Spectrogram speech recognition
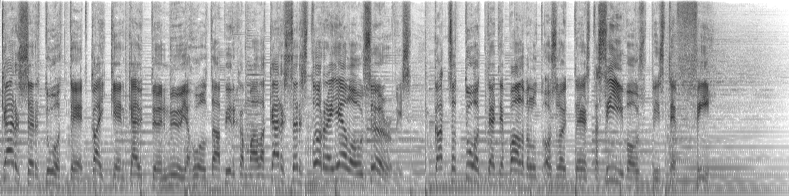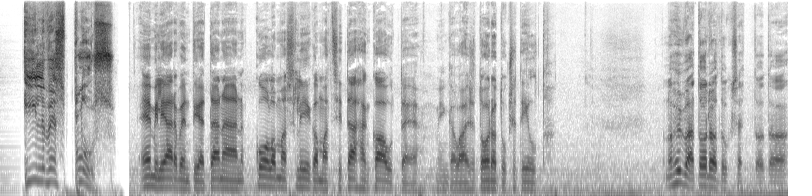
Kärsser-tuotteet kaikkeen käyttöön myy ja huoltaa Pirkanmaalla Kärsser Store Yellow Service. Katso tuotteet ja palvelut osoitteesta siivous.fi. Ilves Plus. Emil Järventie tänään kolmas liikamatsi tähän kauteen. Minkälaiset odotukset iltaan? No hyvät odotukset. Tota,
